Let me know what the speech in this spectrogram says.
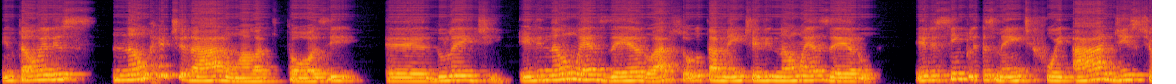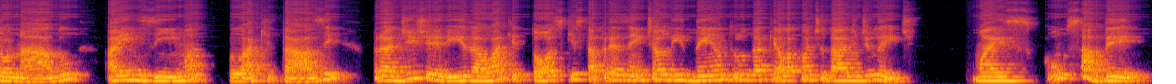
Então, eles não retiraram a lactose é, do leite. Ele não é zero, absolutamente ele não é zero. Ele simplesmente foi adicionado a enzima lactase para digerir a lactose que está presente ali dentro daquela quantidade de leite. Mas como saber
